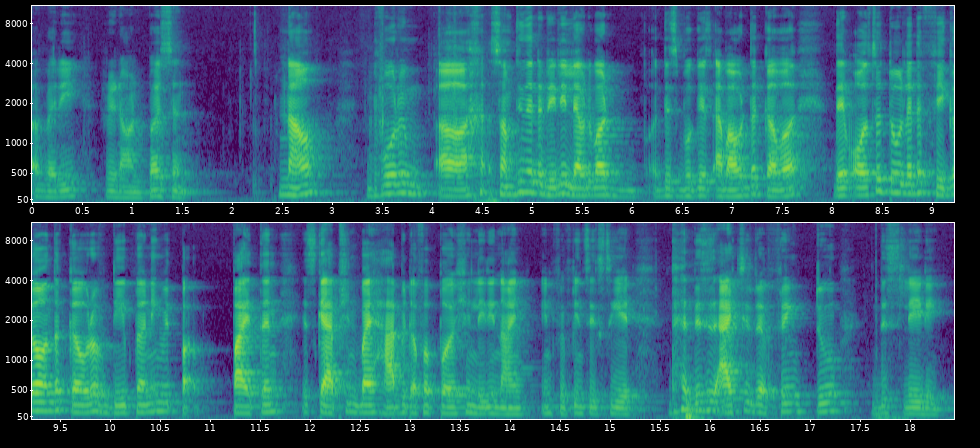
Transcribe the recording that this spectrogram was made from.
a very renowned person. Now before we, uh, something that I really loved about this book is about the cover. They've also told that the figure on the cover of Deep Learning with Python is captioned by habit of a Persian lady nine in 1568. this is actually referring to this lady.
